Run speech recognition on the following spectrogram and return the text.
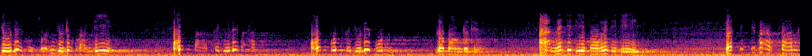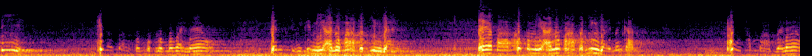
อยู่ด้วยกุศลอยู่ด้วยความดี คนบาปก็อยู่ด้วยบาปคนบุญก็อยู่ด้วยบุญ เรามองดูเถอะอ่านให้ดีๆมองให้ดีๆประสิทธิภาพความดี ที่เราสร้างสมอบรมมาไว้แล้ว สิ่งที่มีอนุภาพเป็นยิ่งใหญ่ แต่บาปเขาก็มีอนุภาพเป็นยิ่งใหญ่เหมือนกัน ผู้ทำบาปไว้แล้ว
